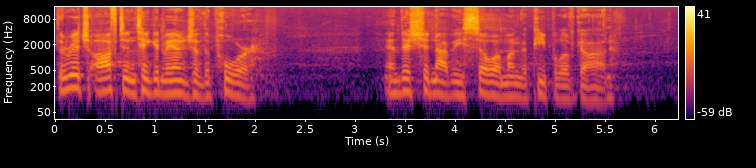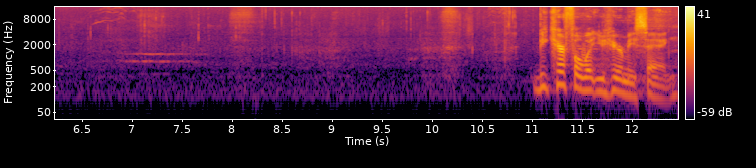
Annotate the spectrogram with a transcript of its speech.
The rich often take advantage of the poor, and this should not be so among the people of God. Be careful what you hear me saying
